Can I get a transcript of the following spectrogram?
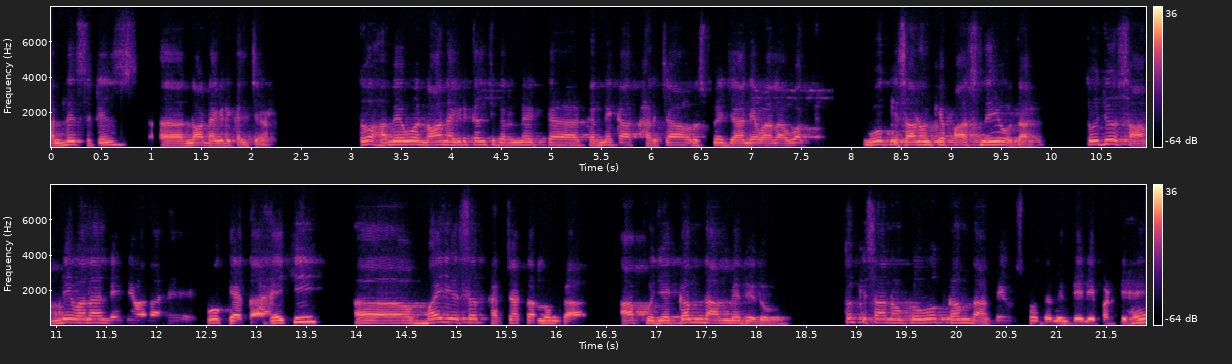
unless it is non agriculture तो हमें वो नॉन एग्रीकल्चर करने का करने का खर्चा और उसमें जाने वाला वक्त वो किसानों के पास नहीं होता। तो जो सामने वाला लेने वाला है वो कहता है कि आ, मैं ये सब खर्चा कर लूँगा आप मुझे कम दाम में दे दो। तो किसानों को वो कम दाम में उसको ज़मीन देनी पड़ती है।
